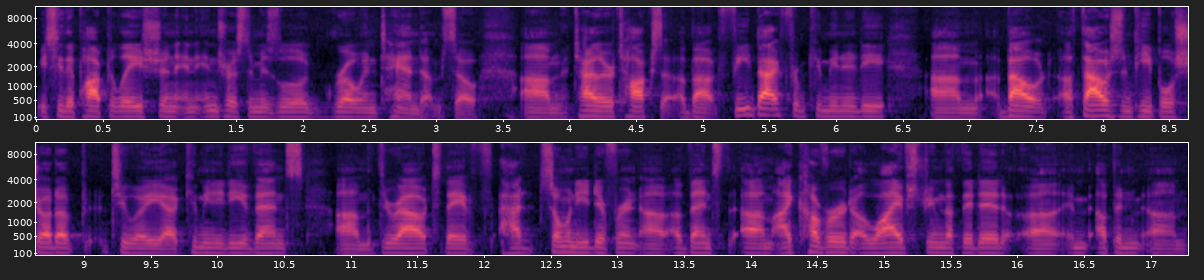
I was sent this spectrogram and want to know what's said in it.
we see the population and interest in Missoula grow in tandem. So um, Tyler talks about feedback from community. Um, about a thousand people showed up to a uh, community events um, throughout. They've had so many different uh, events. Um, I covered a live stream that they did uh, in, up in um,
